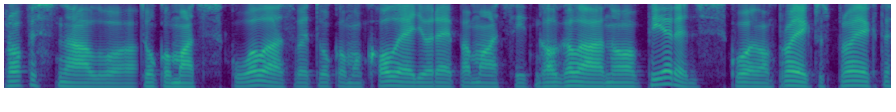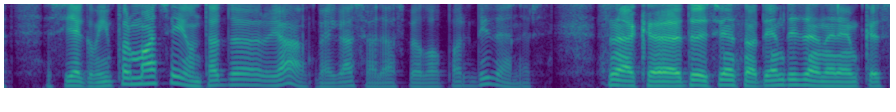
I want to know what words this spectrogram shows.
profesionālo, to, ko mācīju skolās, vai to, ko man kolēģi varēja pamācīt. Gal galā no pieredzes, ko no projekta uz projekta es ieguvu informāciju un tad, eh, jā, beigās radās veloparka dizaineris. Sanāk, tu esi viens no tiem dizaineriem, kas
